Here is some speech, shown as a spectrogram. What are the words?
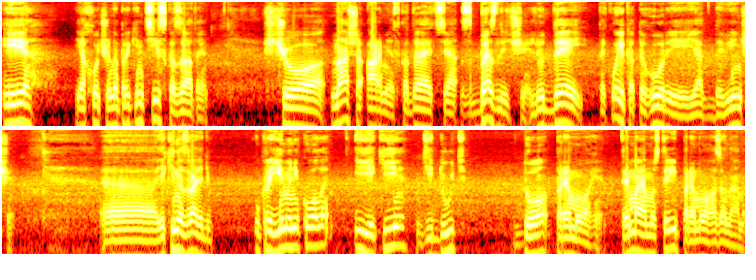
І я хочу наприкінці сказати, що наша армія складається з безлічі людей такої категорії, як Да Вінчі, е, які не зрадять Україну ніколи і які дійдуть до перемоги. Тримаємо стрій, перемога за нами.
